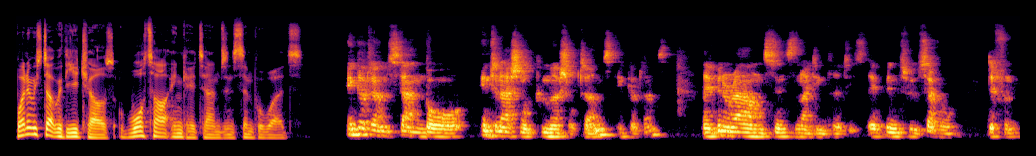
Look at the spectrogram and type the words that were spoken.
Why don't we start with you, Charles? What are Incoterms in simple words? Incoterms stand for International Commercial Terms, Incoterms. They've been around since the 1930s. They've been through several different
